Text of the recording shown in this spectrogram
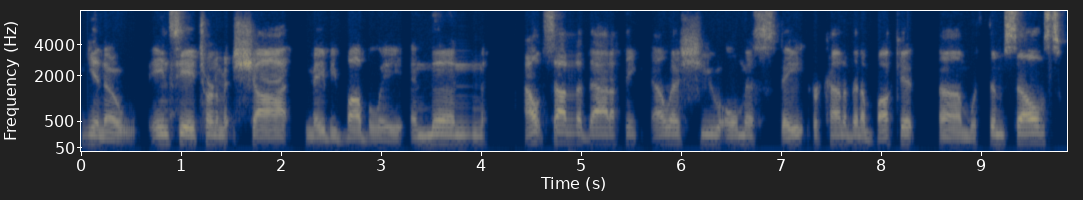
you know, NCAA tournament shot, maybe bubbly. And then outside of that, I think LSU, Ole Miss State are kind of in a bucket um, with themselves.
